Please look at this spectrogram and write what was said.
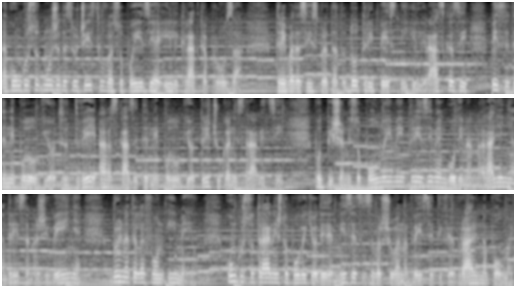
На конкурсот може да се учествува со поезија или кратка проза. Треба да се испратат до три песни или раскази, песните не подолги од две, а расказите не подолги од три чукани страници. Подпишани со полно име и презиме, година на раѓање, адреса на живење, број на телефон и имейл. Конкурсот трае нешто повеќе од еден месец, завршува на 20 февруари на полноќ.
